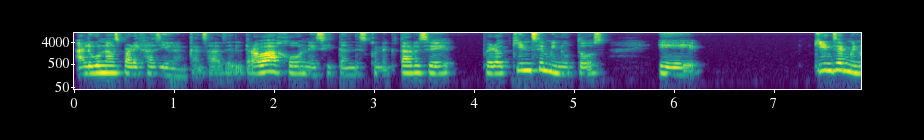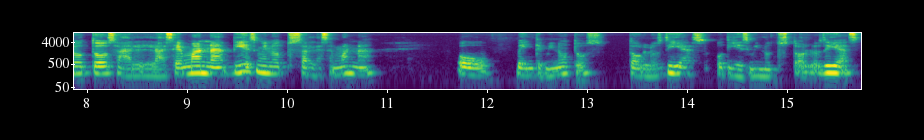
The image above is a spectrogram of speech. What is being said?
algunas parejas llegan cansadas del trabajo, necesitan desconectarse, pero 15 minutos eh, 15 minutos a la semana, 10 minutos a la semana o 20 minutos todos los días o 10 minutos todos los días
